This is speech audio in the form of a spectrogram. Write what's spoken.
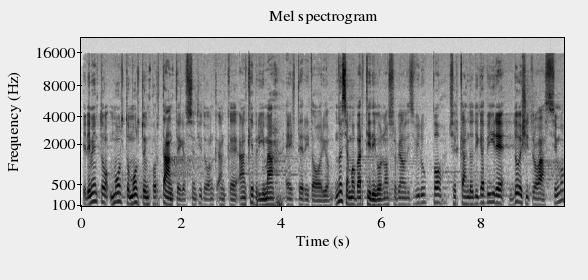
Elemento molto molto importante che ho sentito anche, anche, prima è il territorio. Noi siamo partiti col nostro piano di sviluppo cercando di capire dove ci trovassimo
